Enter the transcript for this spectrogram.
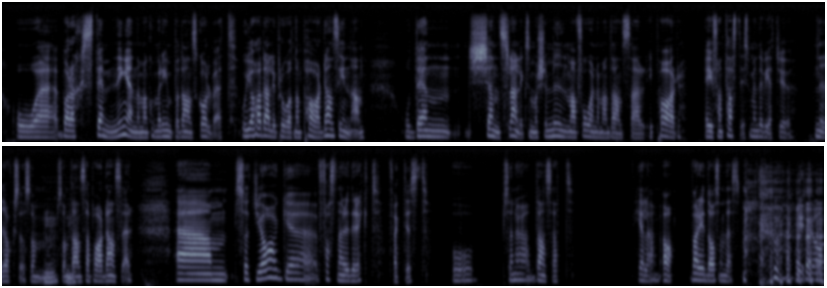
Och eh, bara stämningen när man kommer in på dansgolvet. Och jag hade aldrig provat någon pardans innan. Och den känslan liksom och kemin man får när man dansar i par är ju fantastisk. Men det vet ju ni också som, Mm, som mm. dansar pardanser. Ehm, så att jag eh, fastnade direkt faktiskt. Och sen har jag dansat hela, ja, varje dag sedan dess. ja.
